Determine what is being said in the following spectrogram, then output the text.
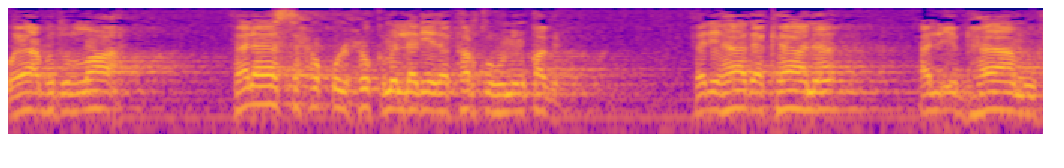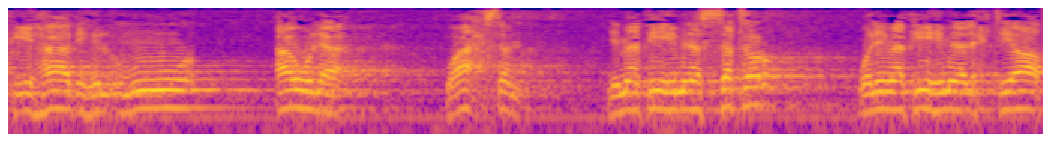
ويعبد الله فلا يستحق الحكم الذي ذكرته من قبل. فلهذا كان الإبهام في هذه الأمور أولى وأحسن لما فيه من الستر ولما فيه من الاحتياط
